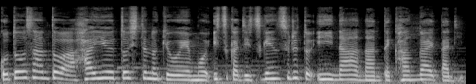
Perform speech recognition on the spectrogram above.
後藤さんとは俳優としての共演もいつか実現するといいなぁなんて考えたり、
